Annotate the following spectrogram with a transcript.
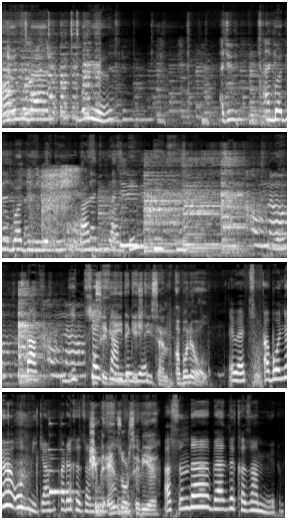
Aynı ben. Bu ne? Body body body body. Bak Bu gidecek seviyeyi de geçtiysen abone ol. Evet abone olmayacağım para kazanıyorum. Şimdi en zor seviye Aslında ben de kazanmıyorum.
